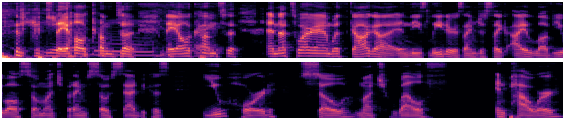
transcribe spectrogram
because they all come to Mm. they all come Right. to and that's where i am with gaga and these leaders i'm just like i love you all so much but i'm so sad because you hoard so much wealth and power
